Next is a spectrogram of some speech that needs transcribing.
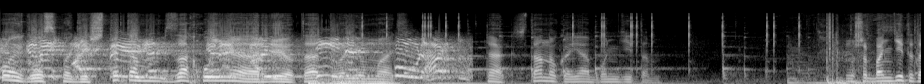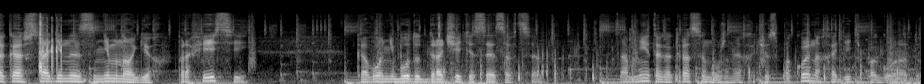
Ой, господи, что там за хуйня орет, а, твою мать. Так, стану-ка я бандитом. Потому что бандит это, кажется, один из немногих профессий, кого не будут дрочить эсэсовцы. А мне это как раз и нужно. Я хочу спокойно ходить по городу.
